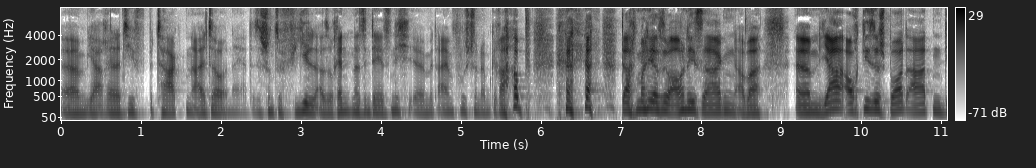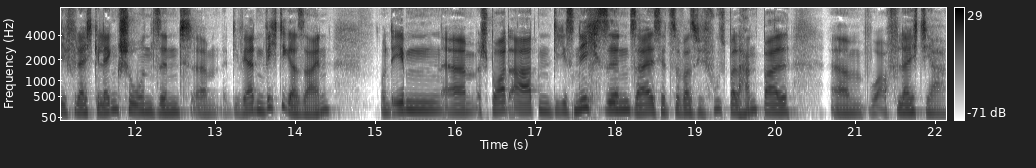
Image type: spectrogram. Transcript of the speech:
ähm, ja, relativ betagten Alter. Naja, das ist schon zu viel. Also Rentner sind ja jetzt nicht äh, mit einem Fuß schon im Grab. Darf man ja so auch nicht sagen. Aber ähm, ja, auch diese Sportarten, die vielleicht gelenkschonend sind, ähm, die werden wichtiger sein. Und eben ähm, Sportarten, die es nicht sind, sei es jetzt sowas wie Fußball, Handball, ähm, wo auch vielleicht ja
